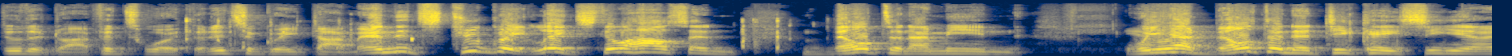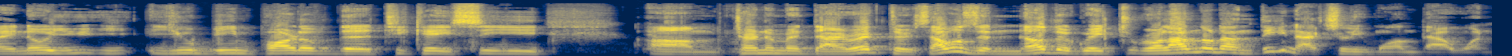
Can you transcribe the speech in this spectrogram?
do the drive. It's worth it. It's a great time, and it's two great lakes, Stillhouse and Belton. I mean, we had Belton at TKC. I know you you, being part of the TKC um, tournament directors. That was another great. Rolando Nandin actually won that one.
